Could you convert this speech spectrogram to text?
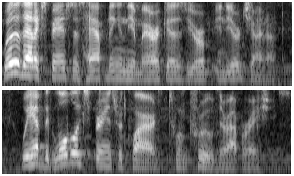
Whether that expansion is happening in the Americas, Europe, India, or China, we have the global experience required to improve their operations.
